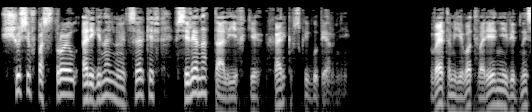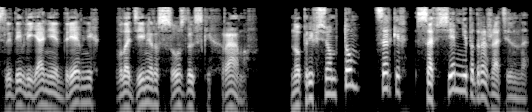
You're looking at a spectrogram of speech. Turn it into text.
Щусев построил оригинальную церковь в селе Натальевке Харьковской губернии. В этом его творении видны следы влияния древних Владимиро-Суздальских храмов, но при всем том церковь совсем не подражательна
